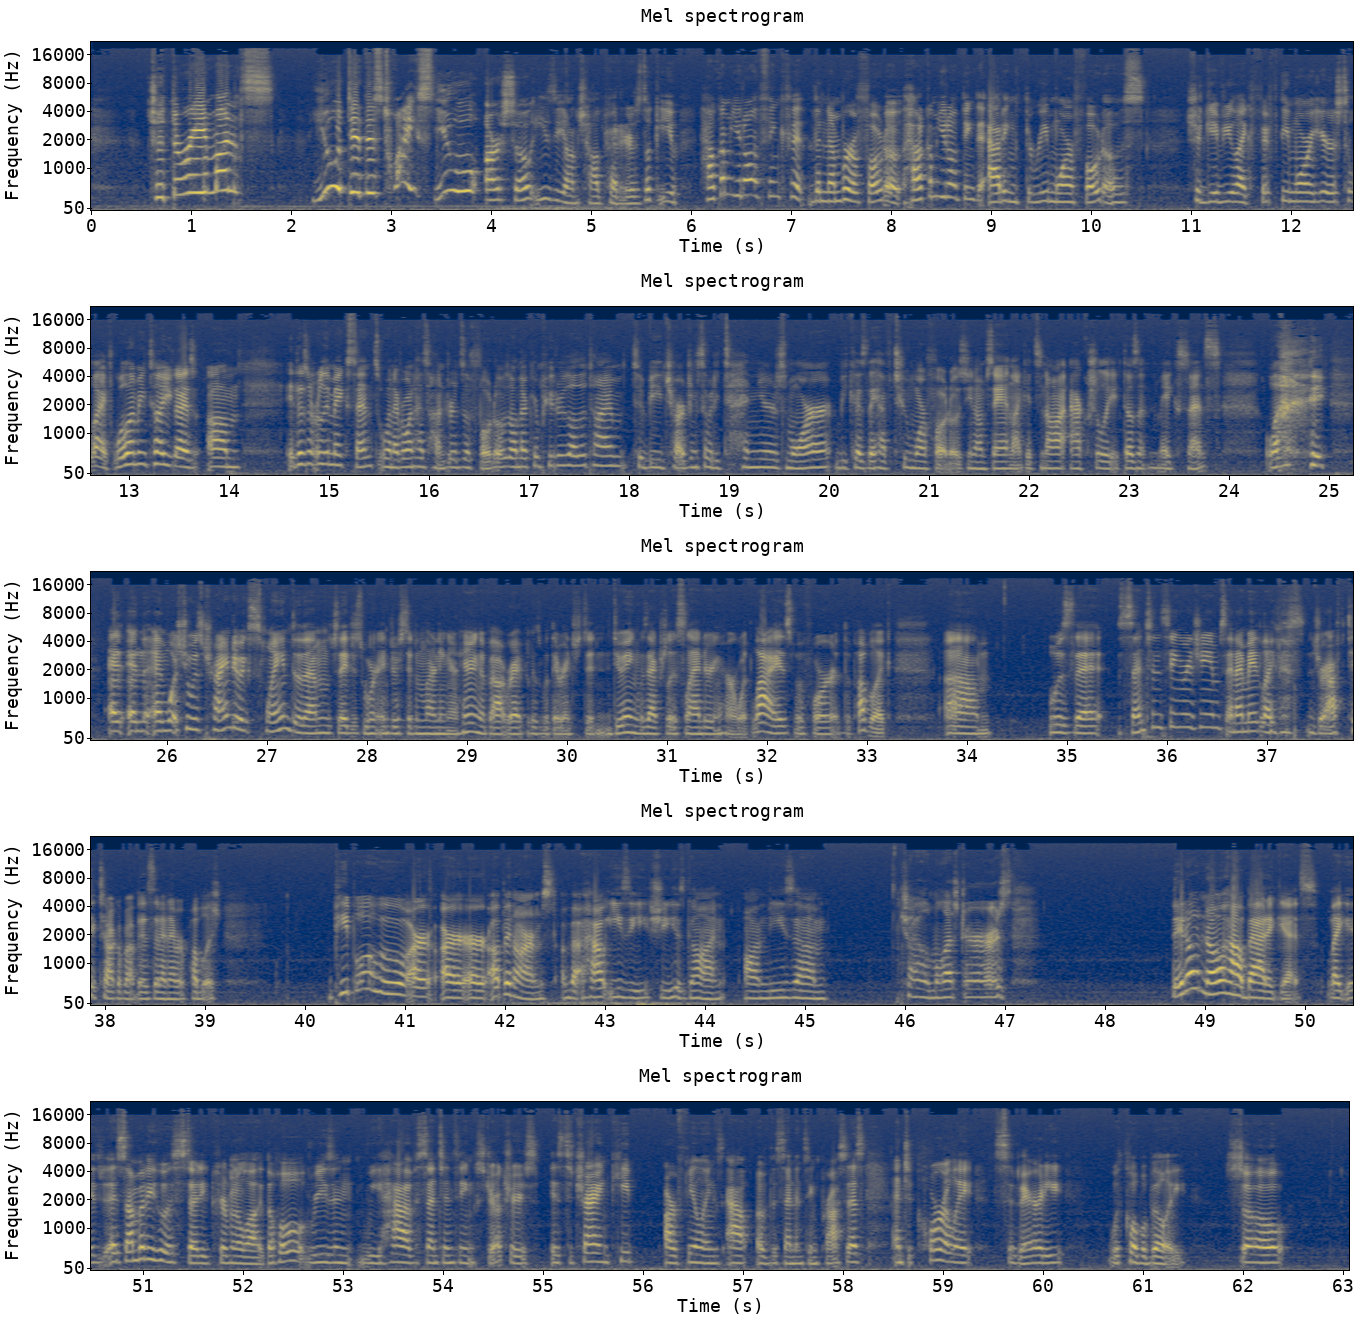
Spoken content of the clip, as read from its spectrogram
to three months. You did this twice. You are so easy on child predators. Look at you. How come you don't think that the number of photos, how come you don't think that adding three more photos should give you like 50 more years to life? Well, let me tell you guys, um, it doesn't really make sense when everyone has hundreds of photos on their computers all the time to be charging somebody 10 years more because they have two more photos. You know what I'm saying? Like, it's not actually, it doesn't make sense. Like, and, and and what she was trying to explain to them, which they just weren't interested in learning or hearing about, right? Because what they were interested in doing was actually slandering her with lies before the public. Um, was that sentencing regimes? And I made like this draft TikTok about this that I never published. People who are are, are up in arms about how easy she has gone on these um, child molesters, they don't know how bad it gets. Like, as somebody who has studied criminal law, the whole reason we have sentencing structures is to try and keep our feelings out of the sentencing process and to correlate severity with culpability. So,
